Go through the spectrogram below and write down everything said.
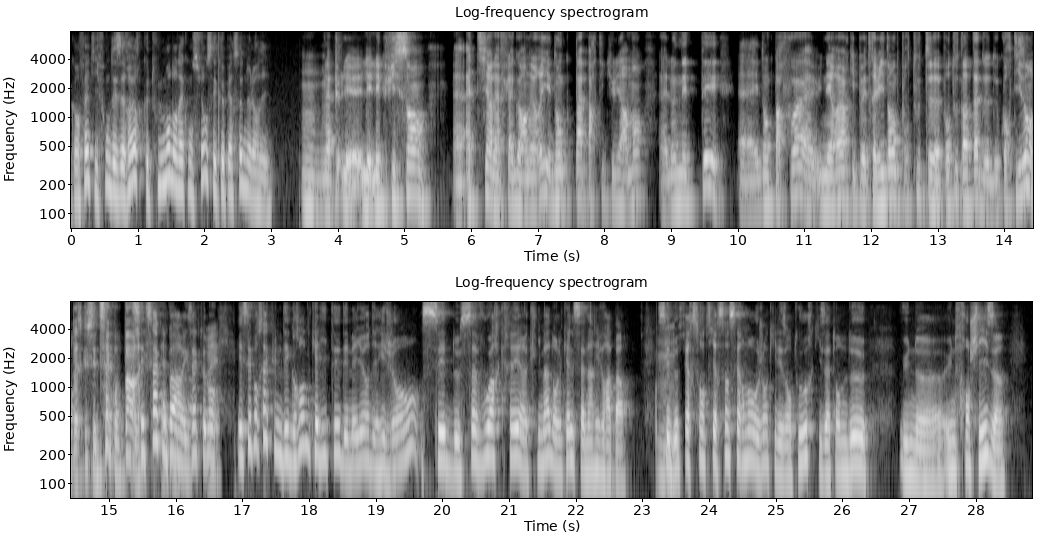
qu'en fait, ils font des erreurs que tout le monde en a conscience et que personne ne leur dit. Mmh, les, puissants attire la flagornerie et donc pas particulièrement euh, l'honnêteté euh, et donc parfois une erreur qui peut être évidente pour tout, pour tout un tas de, courtisans parce que c'est de ça qu'on parle. C'est de ça qu'on parle, exactement. Et c'est pour ça qu'une des grandes qualités des meilleurs dirigeants, c'est de savoir créer un climat dans lequel ça n'arrivera pas. C'est hmm. de faire sentir sincèrement aux gens qui les entourent qu'ils attendent d'eux une, une franchise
